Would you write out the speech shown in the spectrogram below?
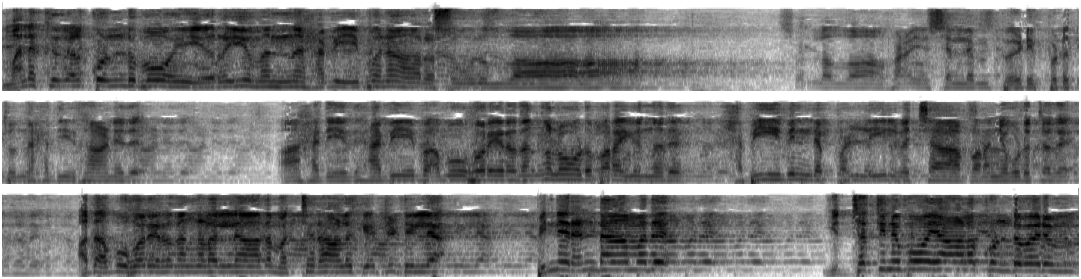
മലക്കുകൾ കൊണ്ടുപോയി എറിയുമെന്ന് ഹബീബുന വസല്ലം പേടിപ്പെടുത്തുന്ന ഹദീസാണിത്. ആ ഹദീദ് ഹബീബ് അബൂഹുറൈറ തങ്ങളോട് പറയുന്നത് ഹബീബിന്റെ പള്ളിയിൽ വെച്ചാ പറഞ്ഞു കൊടുത്തത്. അത് അബൂഹുറൈറ തങ്ങളല്ലാതെ മറ്റൊരാൾ കേട്ടിട്ടില്ല. പിന്നെ രണ്ടാമത് യുദ്ധത്തിന് പോയ ആളെ കൊണ്ടുവരും.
